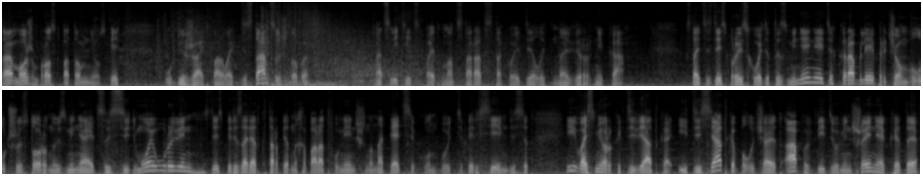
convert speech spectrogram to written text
да, можем просто потом не успеть убежать, порвать дистанцию, чтобы отсветиться. Поэтому надо стараться такое делать наверняка. Кстати, здесь происходит изменение этих кораблей, причем в лучшую сторону изменяется седьмой уровень. Здесь перезарядка торпедных аппаратов уменьшена на 5 секунд, будет теперь 70. И восьмерка, девятка и десятка получают ап в виде уменьшения КД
